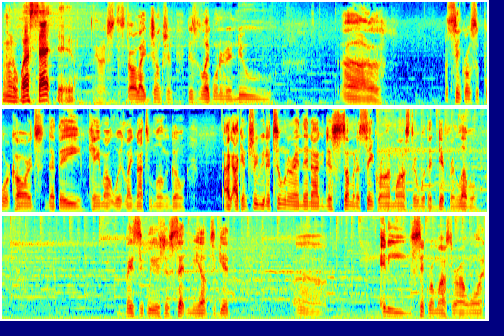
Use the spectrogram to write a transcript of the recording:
What- What's that do? You know, it's the Starlight Junction. This is like one of the new uh, synchro support cards that they came out with like not too long ago. I, I contribute a tuner and then I can just summon a synchron monster with a different level. Basically, it's just setting me up to get uh, any synchro monster I want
